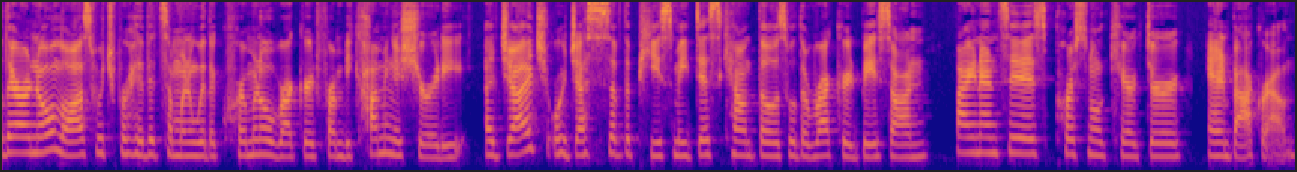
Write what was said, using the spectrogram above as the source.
there are no laws which prohibit someone with a criminal record from becoming a surety, a judge or justice of the peace may discount those with a record based on finances, personal character, and background.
